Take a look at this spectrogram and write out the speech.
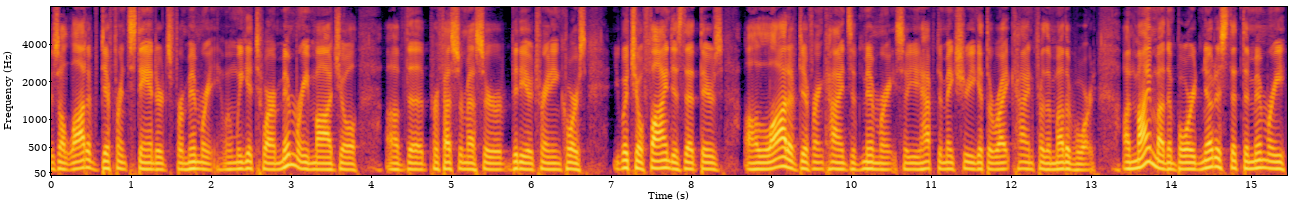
There's a lot of different standards for memory. When we get to our memory module of the Professor Messer video training course, what you'll find is that there's a lot of different kinds of memory. So you have to make sure you get the right kind for the motherboard. On my motherboard, notice that the memory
